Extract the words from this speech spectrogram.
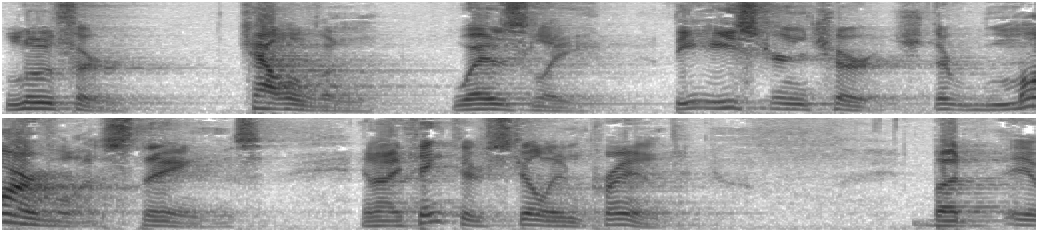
Luther, Calvin, Wesley, the Eastern Church. They're marvelous things, and I think they're still in print. But it,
